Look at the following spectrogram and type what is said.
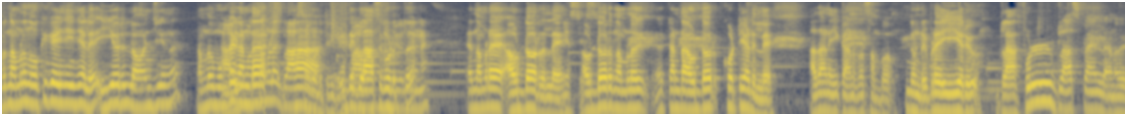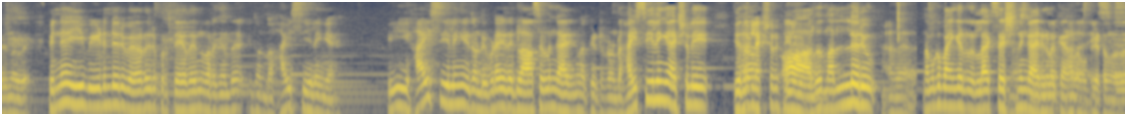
അപ്പൊ നമ്മൾ നോക്കി കഴിഞ്ഞു കഴിഞ്ഞാൽ ഈ ഒരു ലോഞ്ചിൽ നിന്ന് നമ്മൾ മുമ്പേ കണ്ട ഇത് ഗ്ലാസ് കൊടുത്ത് നമ്മുടെ ഔട്ട്ഡോർ അല്ലേ. ഔട്ട്ഡോർ നമ്മൾ കണ്ട ഔട്ട്ഡോർ കോട്ടിയാട് ഇല്ലേ? അതാണ് ഈ കാണുന്ന സംഭവം. ഇതുണ്ട്. ഇവിടെ ഈ ഒരു ഗ്ലാസ് ഫുൾ ഗ്ലാസ് പാനലാണ് വരുന്നത്. പിന്നെ ഈ വീടിന്റെ ഒരു വേറൊരു പ്രത്യേകത എന്ന് പറഞ്ഞത് ഇതുണ്ട്. ഹൈ സീലിംഗ് ഈ ഹൈ സീലിംഗ് ഇതുണ്ട്. ഇവിടെ ഇത് ഗ്ലാസുകളും കാര്യങ്ങളൊക്കെ ഇട്ടിട്ടുണ്ട്. ഹൈ സീലിംഗ് ആക്ച്വലി ലക്ഷറി അത് നല്ലൊരു നമുക്ക് ഭയങ്കര റിലാക്സേഷനും കാര്യങ്ങളൊക്കെയാണ് നമുക്ക് കിട്ടുന്നത്.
